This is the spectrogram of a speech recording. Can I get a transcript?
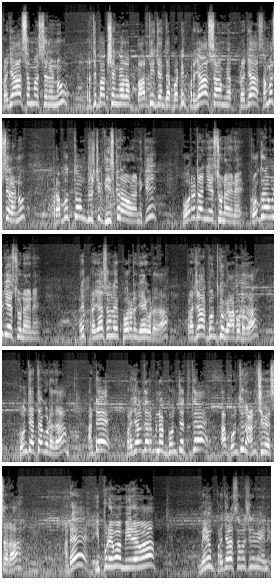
ప్రజా సమస్యలను ప్రతిపక్షంగా గల భారతీయ జనతా పార్టీ ప్రజాస్వామ్య ప్రజా సమస్యలను ప్రభుత్వం దృష్టికి తీసుకురావడానికి పోరాటం చేస్తున్నాయనే ప్రోగ్రాములు చేస్తున్నాయనే అది ప్రజాస్వామ్య పోరాటం చేయకూడదా? ప్రజా గొంతుకు కాకూడదా? గొంతు ఎత్తకూడదా? అంటే ప్రజల తరపున గొంతు ఎత్తితే ఆ గొంతును అణచివేస్తారా? అంటే ఇప్పుడేమో మీరేమో మేము ప్రజల సమస్యని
